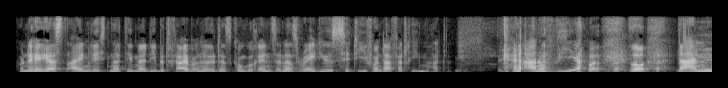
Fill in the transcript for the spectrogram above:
konnte er erst einrichten, nachdem er die Betreiber des Konkurrenzsenders Radio City von da vertrieben hatte. Keine Ahnung wie, aber so. Dann,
